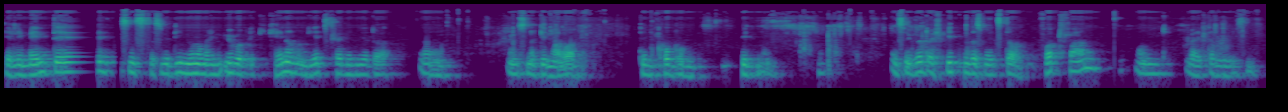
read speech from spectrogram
Elemente, dass wir die nur noch mal im Überblick kennen und jetzt können wir da uns noch genauer dem Kobum widmen. Also ich würde euch bitten, dass wir jetzt da fortfahren und weiterlesen.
